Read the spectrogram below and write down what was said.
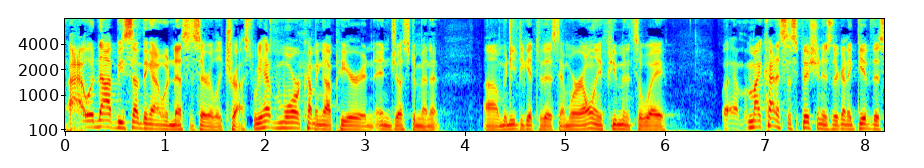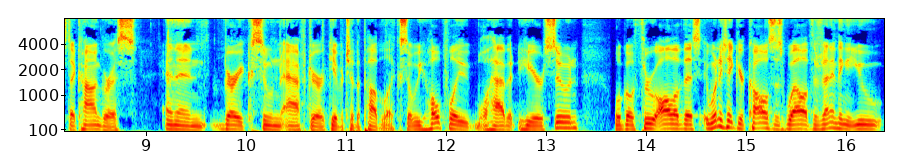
That would not be something I would necessarily trust. We have more coming up here in, in just a minute. Um, we need to get to this, and we're only a few minutes away. Uh, My kind of suspicion is they're going to give this to Congress and then very soon after give it to the public. So we hopefully will have it here soon. We'll go through all of this. I want to take your calls as well. If there's anything that you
